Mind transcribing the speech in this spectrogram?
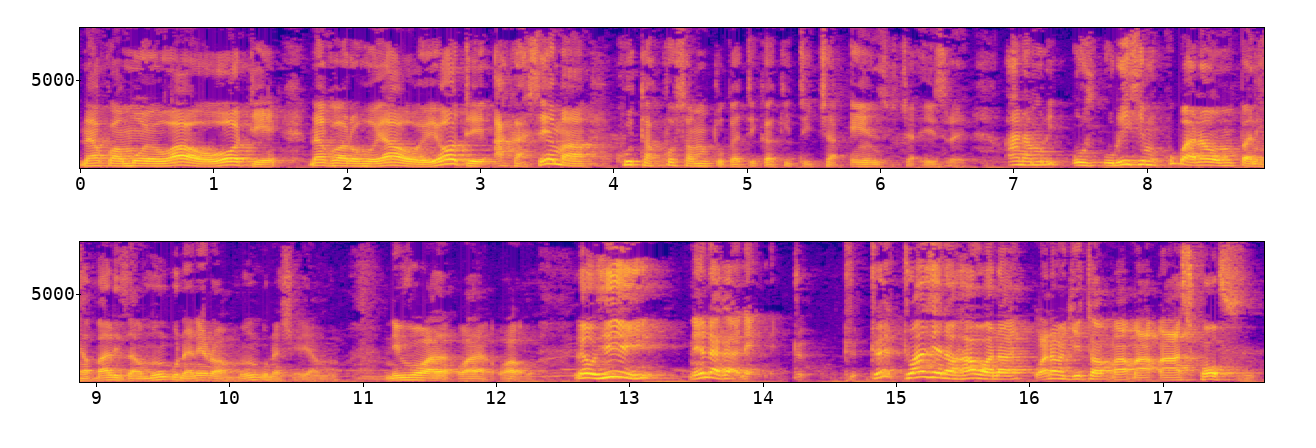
na kwa moyo wao wote na kwa roho yao yote akasema hutakosa mtu katika kiti cha enzi cha Israeli. Ana urithi mkubwa anaompa ni habari za Mungu na neno la Mungu na sheria ya Mungu. Ndivyo leo hii nenda tu, tu, tu, tuanze na hawa wanaojiita maaskofu ma, ma,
